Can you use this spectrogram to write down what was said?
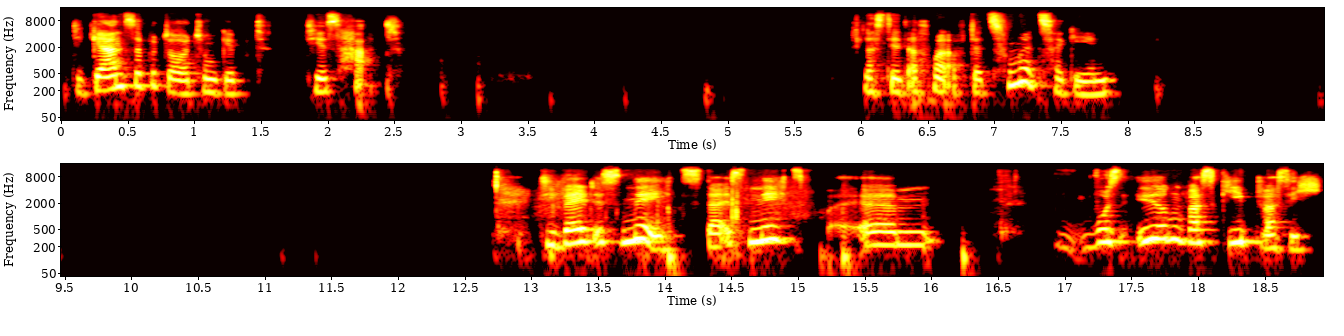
die ganze Bedeutung gibt, die es hat. Lass dir das mal auf der Zunge zergehen. Die Welt ist nichts. Da ist nichts, ähm, wo es irgendwas gibt, was ich,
